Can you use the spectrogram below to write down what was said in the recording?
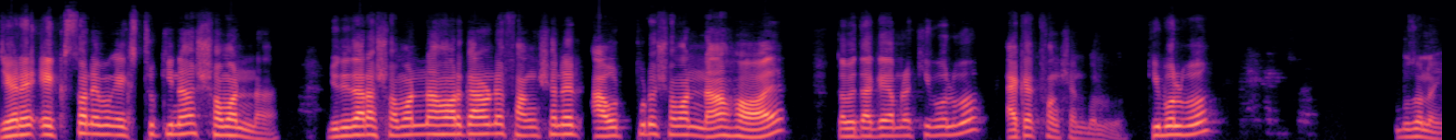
যেখানে এক্স ওয়ান এবং এক্স টু কিনা সমান না। যদি তারা সমান না হওয়ার কারণে ফাংশনের আউটপুটও সমান না হয়, তবে তাকে আমরা কি বলব? এক এক ফাংশন বলব। কি বলব? বুঝো নাই?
